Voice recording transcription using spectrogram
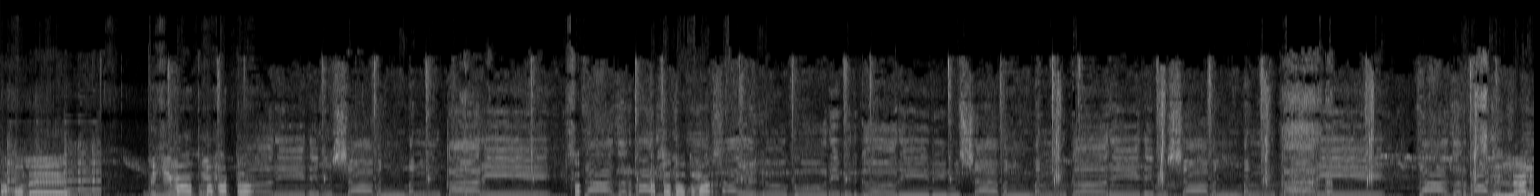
তাহলে দেখি মা তোমার হাতটা। হাতটা দাও তোমার। বিসমিল্লাহি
